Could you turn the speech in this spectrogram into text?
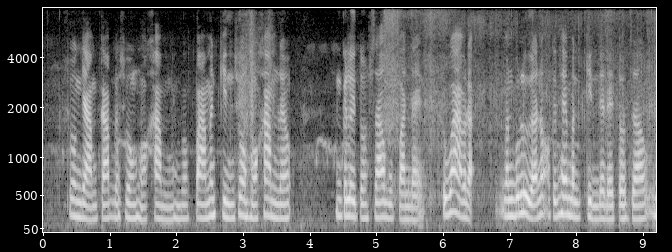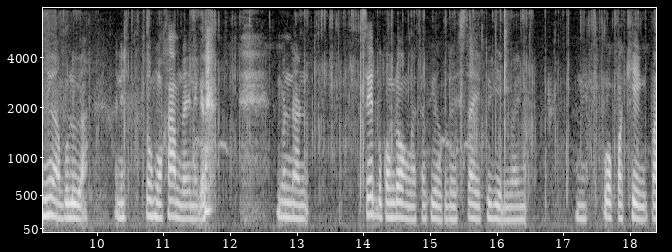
ำช่วงยามกลับแล้วช่วงหัวค่ำเนี่ยปลามันกินช่วงหัวค่ำแล้ว มันก็เลยตอนเช้าบุปันได้คือว่าไปละมันบุเหลือเนาะก็ให้มันกินได้ไดตอนเช้าเนื้อบุเหลือ อันนี้ช่วงหัวค่ำได้นี่ก็ได้ มันนั่นเซตบุกองดองนะสักเพียวก็เลยใส่ตู้เย็นไว้เนาะอันนี้พวกปลาเข่งปลา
